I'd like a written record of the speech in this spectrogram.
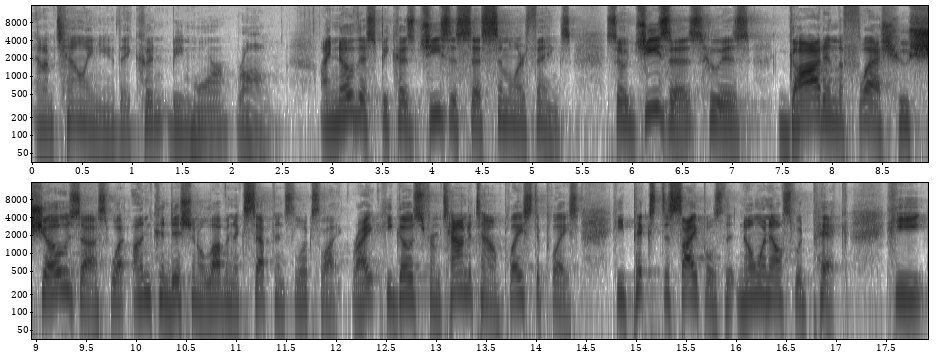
and I'm telling you, they couldn't be more wrong. I know this because Jesus says similar things. So, Jesus, who is God in the flesh, who shows us what unconditional love and acceptance looks like, right? He goes from town to town, place to place. He picks disciples that no one else would pick. He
